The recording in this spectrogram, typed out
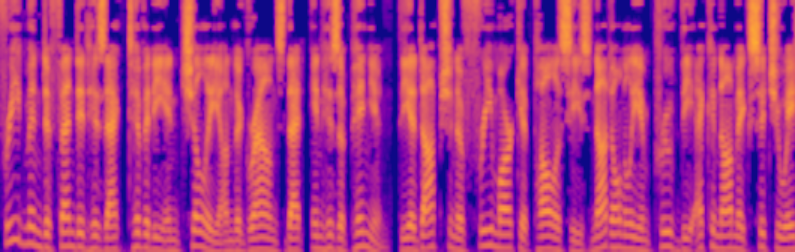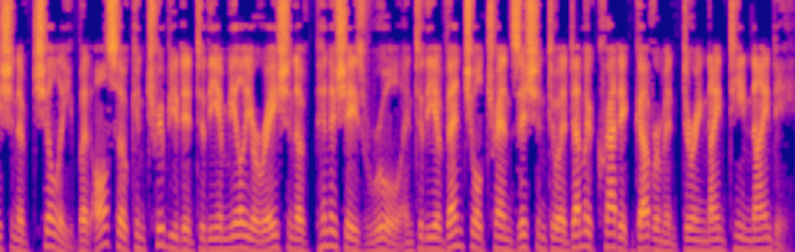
Friedman defended his activity in Chile on the grounds that, in his opinion, the adoption of free market policies not only improved the economic situation of Chile but also contributed to the amelioration of Pinochet's rule and to the eventual transition to a democratic government during 1990.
